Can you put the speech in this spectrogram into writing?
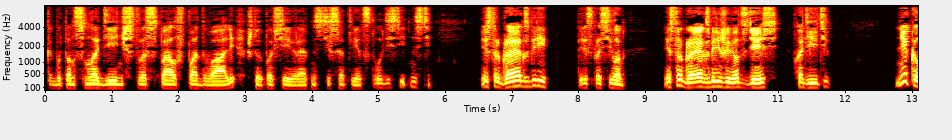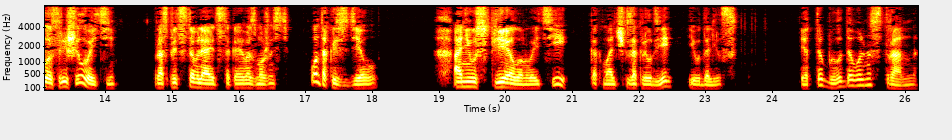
как будто он с младенчества спал в подвале, что, по всей вероятности, соответствовало действительности. — Мистер Грэгсбери? — переспросил он. — Мистер Грэгсбери живет здесь. Входите. Николас решил войти, раз представляется такая возможность. Он так и сделал. А не успел он войти, как мальчик закрыл дверь и удалился. Это было довольно странно.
